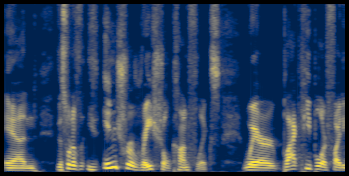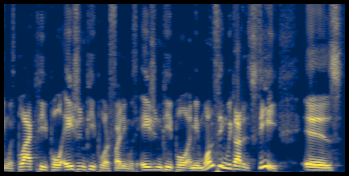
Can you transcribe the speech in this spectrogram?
And the sort of these intra-racial conflicts where black people are fighting with black people, Asian people are fighting with Asian people. I mean, one thing we got to see is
